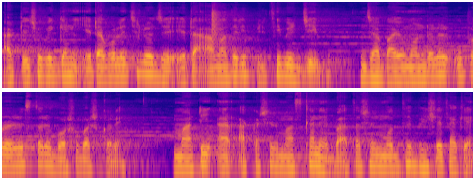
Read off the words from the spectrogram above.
আর কিছু বিজ্ঞানী এটা বলেছিল যে এটা আমাদেরই পৃথিবীর জীব, যা বায়ুমণ্ডলের উপরের স্তরে বসবাস করে। মাটি আর আকাশের মাঝখানে বাতাসের মধ্যে ভেসে থাকে।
